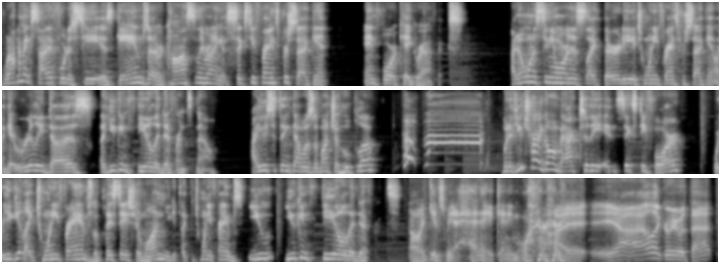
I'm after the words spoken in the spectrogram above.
What I'm excited for to see is games that are constantly running at 60 frames per second and 4K graphics. I don't want to see any more of this like 30, 20 frames per second. Like it really does, like you can feel the difference now. I used to think that was a bunch of hoopla. But if you try going back to the N64, where you get like 20 frames with PlayStation 1, you get like the 20 frames, you you can feel the difference. oh it gives me a headache anymore I, yeah, I'll agree with that.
